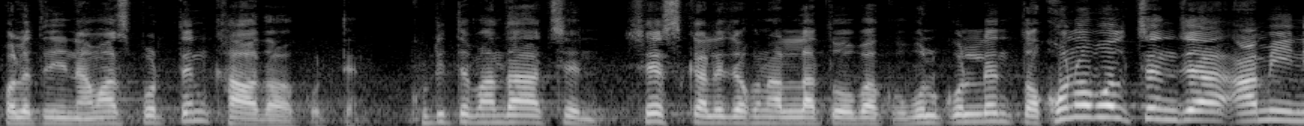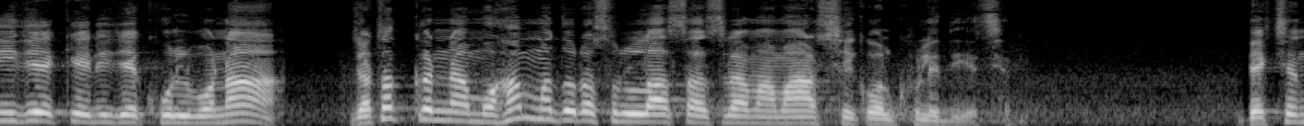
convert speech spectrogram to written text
ফলে তিনি নামাজ পড়তেন খাওয়া দাওয়া করতেন। খুঁটিতে বাঁধা আছেন। শেষকালে যখন আল্লাহ তৌবা কবুল করলেন, তখনও বলছেন যে, আমি নিজেকে নিজে খুলবো না। যতক্ষণ না মোহাম্মদ রসুল্লাহ আসলাম আমার শিকল খুলে দিয়েছেন। দেখছেন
